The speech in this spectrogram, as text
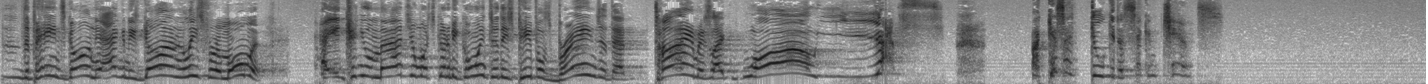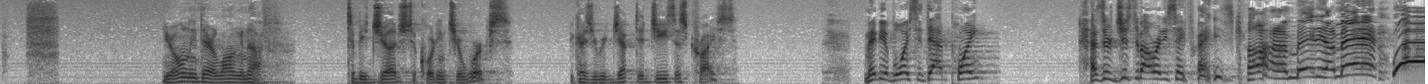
the pain's gone, the agony's gone, at least for a moment. Hey, can you imagine what's going to be going through these people's brains at that time? It's like, whoa, yes! I guess I do get a second chance. You're only there long enough to be judged according to your works because you rejected Jesus Christ. Maybe a voice at that point, as they're just about ready to say, Praise God, I made it, I made it, woo!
